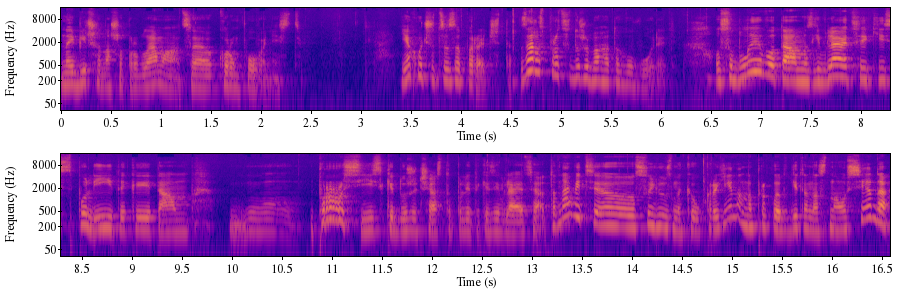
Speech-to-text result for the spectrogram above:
найбільша наша проблема це корумпованість. Я хочу це заперечити. Зараз про це дуже багато говорять. Особливо там з'являються якісь політики, там проросійські дуже часто політики з'являються. Та навіть е, союзники України, наприклад, Гітанас Наусєда,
